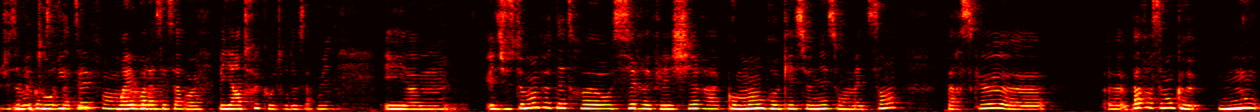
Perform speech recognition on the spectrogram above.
Je sais plus comment ça Ouais, voilà, c'est ça. Mais il y a un truc autour de ça. Oui. Et et justement, peut-être euh, aussi réfléchir à comment re-questionner son médecin, parce que euh, euh, pas forcément que nous,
